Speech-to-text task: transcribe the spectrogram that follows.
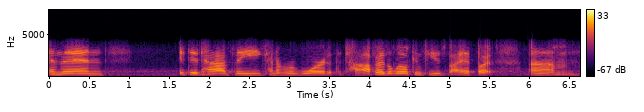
and then it did have the kind of reward at the top. I was a little confused by it, but um,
